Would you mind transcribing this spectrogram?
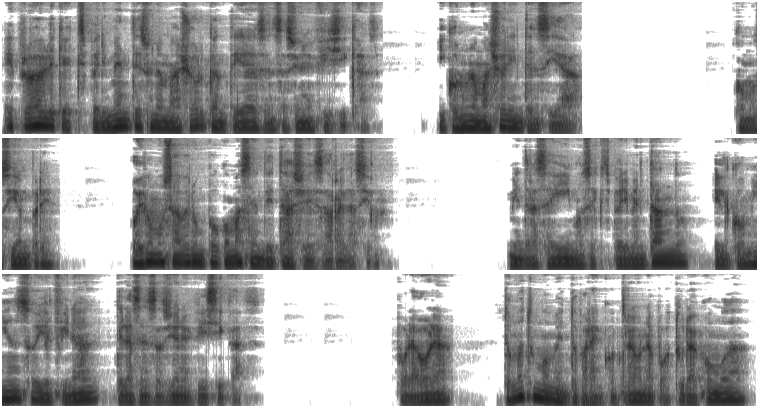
es probable que experimentes una mayor cantidad de sensaciones físicas y con una mayor intensidad. Como siempre, hoy vamos a ver un poco más en detalle esa relación, mientras seguimos experimentando el comienzo y el final de las sensaciones físicas. Por ahora, toma un momento para encontrar una postura cómoda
